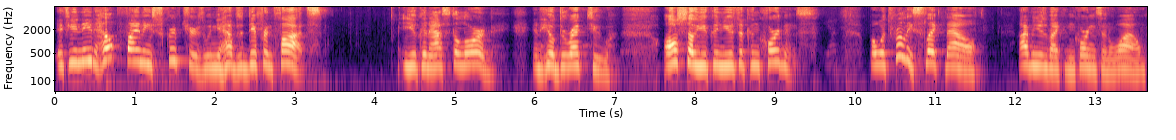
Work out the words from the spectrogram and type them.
if you need help finding scriptures when you have different thoughts, you can ask the Lord and He'll direct you. Also, you can use a concordance. But what's really slick now, I haven't used my concordance in a while,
